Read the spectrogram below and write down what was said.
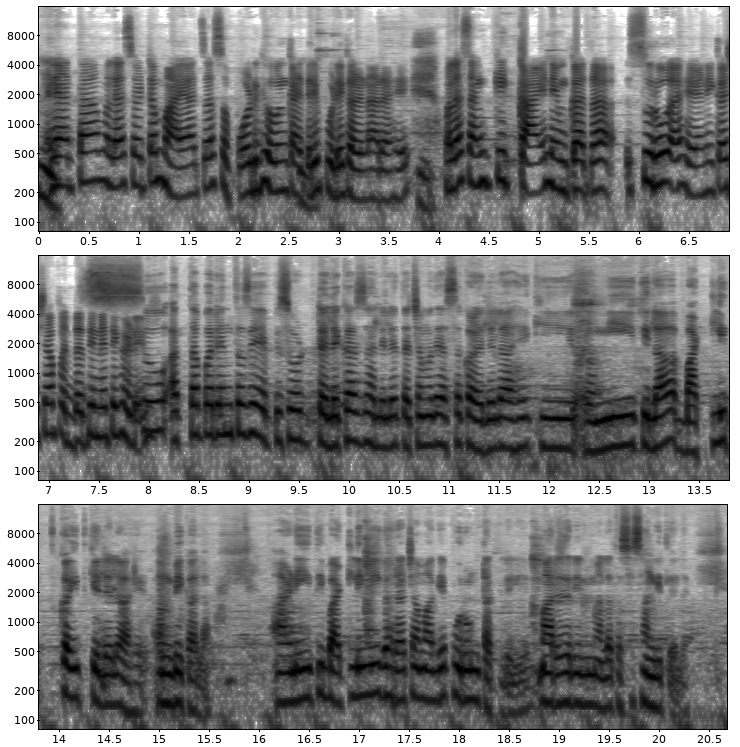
आणि आता मला असं वाटतं मायाचा सपोर्ट घेऊन काहीतरी पुढे करणार आहे. मला सांग की काय नेमकं आता सुरू आहे आणि कशा पद्धतीने ते घडेल? सो आत्तापर्यंत जे एपिसोड टेलिकास्ट झालेले त्याच्यामध्ये असं कळलेलं आहे की मी तिला बाटलीत कैद केलेलं आहे अंबिकाला. आणि ती बाटली मी घराच्या मागे पुरून टाकलेली आहे. मार्जरीने मला तसं सांगितलेलं आहे.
